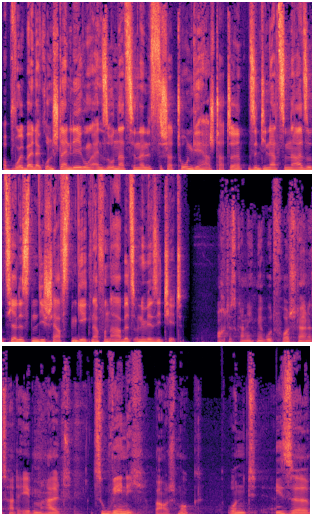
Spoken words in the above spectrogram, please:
Obwohl bei der Grundsteinlegung ein so nationalistischer Ton geherrscht hatte, sind die Nationalsozialisten die schärfsten Gegner von Abels Universität. Ach, das kann ich mir gut vorstellen. Es hat eben halt zu wenig Bauschmuck und diese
